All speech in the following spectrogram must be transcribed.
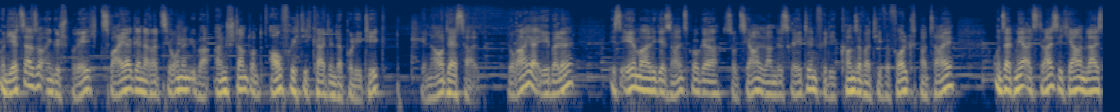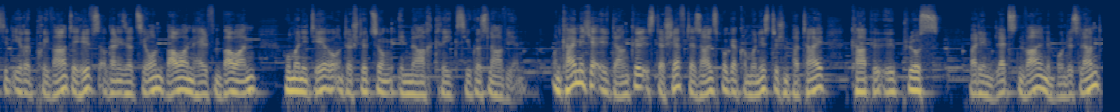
Und jetzt also ein Gespräch zweier Generationen über Anstand und Aufrichtigkeit in der Politik? Genau deshalb. Doraya Eberle ist ehemalige Salzburger Soziallandesrätin für die konservative Volkspartei und seit mehr als 30 Jahren leistet ihre private Hilfsorganisation Bauern helfen Bauern humanitäre Unterstützung in Nachkriegs-Jugoslawien. Und Kai Michael Dankel ist der Chef der Salzburger Kommunistischen Partei KPÖ Plus, bei den letzten Wahlen im Bundesland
